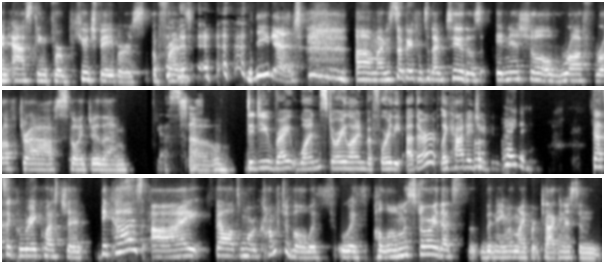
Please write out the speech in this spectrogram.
and asking for huge favors of friends. read it. Um, I'm so grateful to them too. Those initial rough, rough drafts, going through them Yes. So, did you write one storyline before the other? Like, how did you do that? That's a great question. Because I felt more comfortable with with Paloma's story. That's the name of my protagonist in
